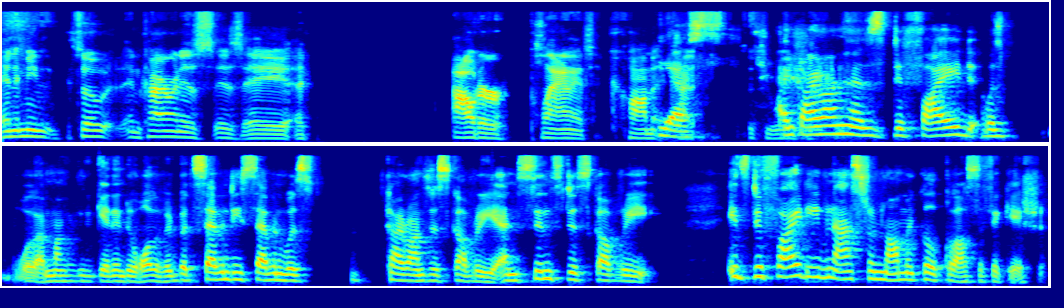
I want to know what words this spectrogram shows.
and I mean so and Chiron is is a, a outer planet comet kind of Yes. situation. And Chiron has defied, was, well, I'm not going to get into all of it, but 77 was Chiron's discovery. And since discovery, it's defied even astronomical classification.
